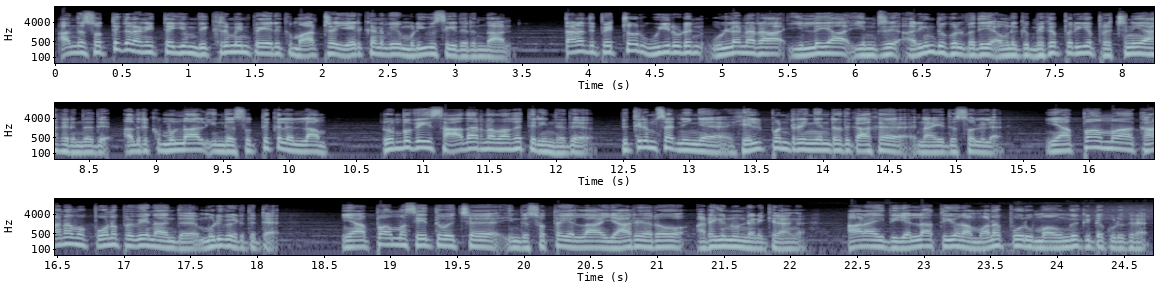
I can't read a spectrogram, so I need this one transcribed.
அந்த சொத்துக்கள் அனைத்தையும் விக்ரமின் பெயருக்கு மாற்ற ஏற்கனவே முடிவு செய்திருந்தான். தனது பெற்றோர் உயிருடன் உள்ளனரா இல்லையா என்று அறிந்து கொள்வதே அவனுக்கு மிகப்பெரிய பிரச்சனையாக இருந்தது. அதற்கு முன்னால் இந்த சொத்துக்கள் எல்லாம் ரொம்பவே சாதாரணமாக தெரிந்தது. விக்ரம் சார் நீங்க ஹெல்ப் பண்றீங்கன்றதுக்காக நான் இதை சொல்லல. என் அப்பா அம்மா காணாம போனப்பவே நான் இந்த முடிவு எடுத்துட்டேன். என் அப்பா அம்மா சேர்த்து வச்ச இந்த சொத்தை எல்லாம் யார் யாரோ அடையணும்னு நினைக்கிறாங்க. ஆனா இது எல்லாத்தையும் நான் மனப்பூர்வமாக உங்ககிட்ட கொடுக்குறேன்.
